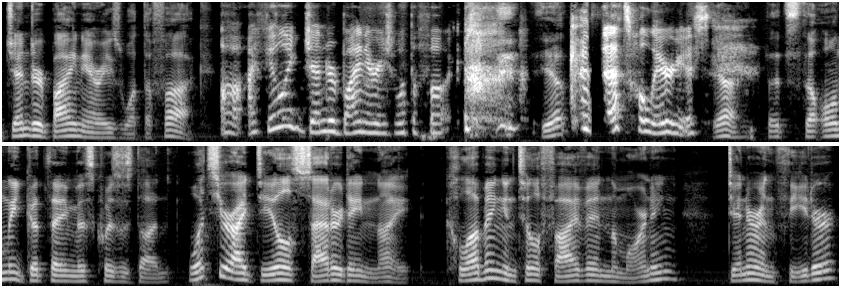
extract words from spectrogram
Gender binaries, what the fuck? Uh, I feel like gender binaries, what the fuck? Yep. Because that's hilarious. Yeah, that's the only good thing this quiz has done. What's your ideal Saturday night? Clubbing until 5 in the morning? Dinner and theater?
